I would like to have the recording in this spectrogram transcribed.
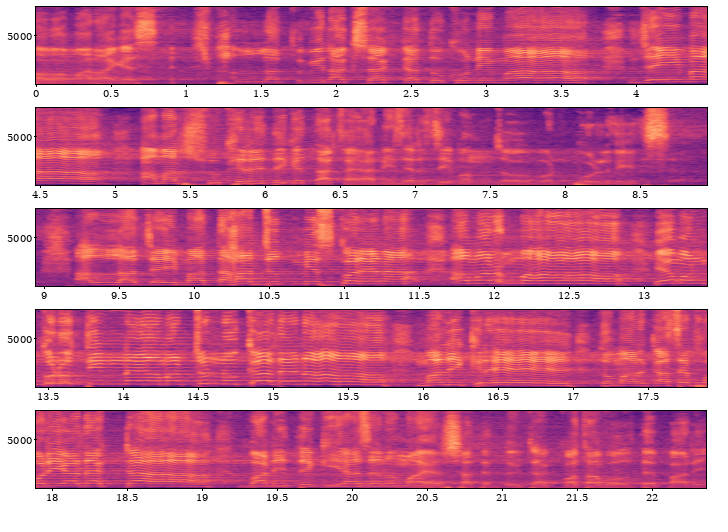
বাবা মারা গেছে। আল্লাহ, তুমি রাখছো একটা দুখুনি মা, যেই মা আমার সুখের দিকে তাকায়া নিজের জীবন যৌবন ভুলে গেছে। আল্লাহ যেই মা তাহাজুত মিস করে না, আমার মা এমন কোনো দিন নাই আমার জন্য কাঁদে না। মালিক রে, তোমার কাছে ফরিয়াদ একটা, বাড়িতে গিয়া যেন মায়ের সাথে দুইটা কথা বলতে পারি,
